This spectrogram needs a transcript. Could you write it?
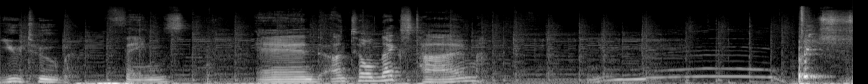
YouTube things. And until next time, peace.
